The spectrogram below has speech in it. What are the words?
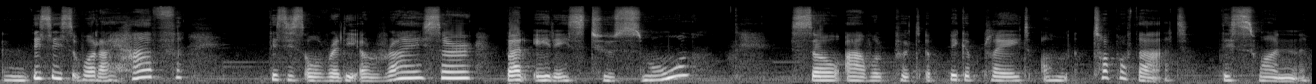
And this is what I have. This is already a riser, but it is too small. So I will put a bigger plate on top of that. This one.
